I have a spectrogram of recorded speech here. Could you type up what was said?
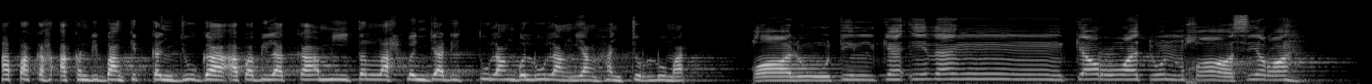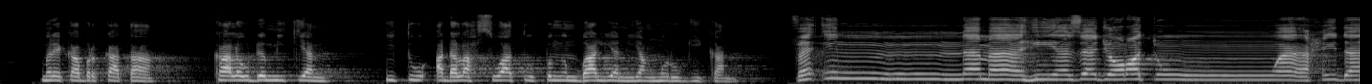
Apakah akan dibangkitkan juga apabila kami telah menjadi tulang belulang yang hancur lumat? قالوا تلك إذا كرة خاسرة Mereka berkata, kalau demikian, itu adalah suatu pengembalian yang merugikan. فإنما هي زجرة واحدة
